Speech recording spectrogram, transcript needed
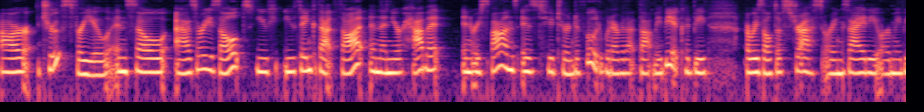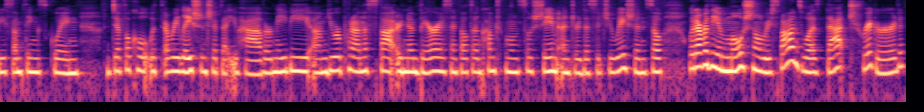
are truths for you. And so as a result, you you think that thought and then your habit in response is to turn to food, whatever that thought may be. It could be a result of stress or anxiety, or maybe something's going difficult with a relationship that you have, or maybe um, you were put on the spot or embarrassed and felt uncomfortable, and so shame entered the situation. So, whatever the emotional response was, that triggered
